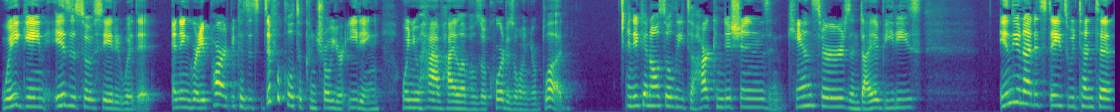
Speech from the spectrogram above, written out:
Weight gain is associated with it, and in great part because it's difficult to control your eating when you have high levels of cortisol in your blood. And it can also lead to heart conditions and cancers and diabetes. In the United States, we tend to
